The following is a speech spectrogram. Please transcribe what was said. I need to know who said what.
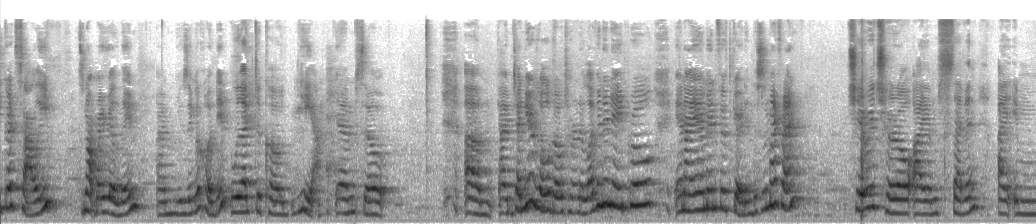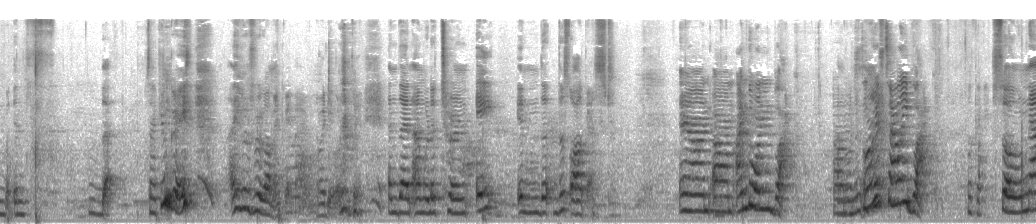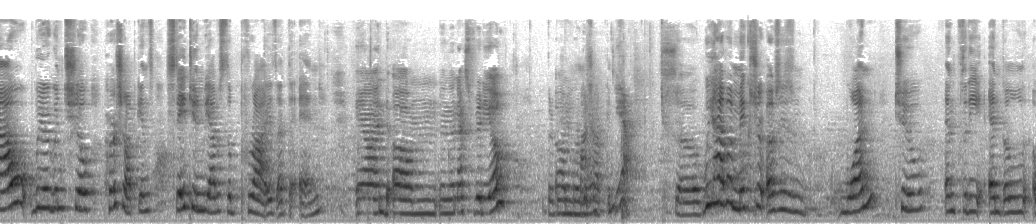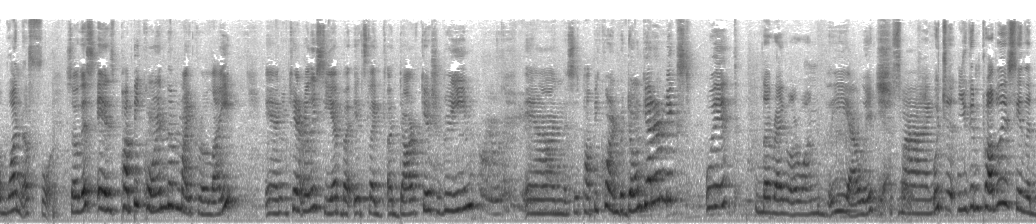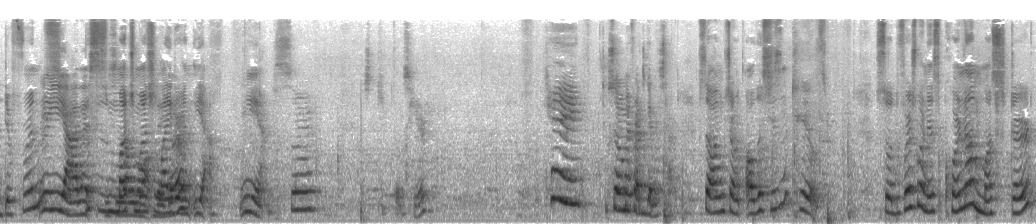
Speaker 1: Secret Sally. It's not my real name. I'm using a code name.
Speaker 2: We like to code.
Speaker 1: Yeah. Um. So. Um, I'm 10 years old. I'll turn 11 in April, and I am in fifth grade. And this is my friend.
Speaker 2: Cherry Churro, I am seven. I am in the second grade. I even forgot my grade. I have no idea what I'm doing. and then I'm gonna turn eight in the, this August.
Speaker 1: And um, I'm the one in black.
Speaker 2: I'm
Speaker 1: Um,
Speaker 2: in
Speaker 1: Secret? Sally Black.
Speaker 2: Okay, so now we are going to show her Shopkins. Stay tuned. We have a surprise at the end.
Speaker 1: And um, in the next video, um,
Speaker 2: my Shopkins.
Speaker 1: yeah. So
Speaker 2: We have a mixture of season one, two, and three, and a, one of four.
Speaker 1: So this is Poppy Corn the Microlight, and you can't really see it, but it's like a darkish green. And this is Poppy Corn, but don't get it mixed with
Speaker 2: The regular one.
Speaker 1: yeah, which
Speaker 2: sorry.
Speaker 1: my
Speaker 2: Which uh, you can probably see the difference.
Speaker 1: yeah,
Speaker 2: This is much much lighter. And, yeah.
Speaker 1: Yeah, so just keep those here. Okay, so my friend's gonna start.
Speaker 2: So I'm gonna start with all the season twos. So the first one is Cornell mustard.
